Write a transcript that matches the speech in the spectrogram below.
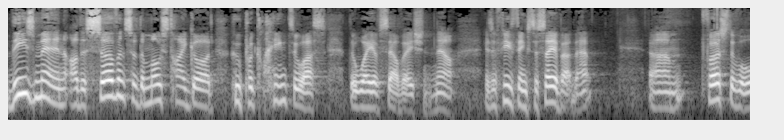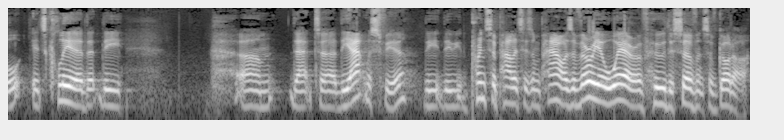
These men are the servants of the Most High God who proclaim to us the way of salvation. Now, there's a few things to say about that. Um, First of all, it's clear that the um, that uh, the atmosphere, the, the principalities and powers are very aware of who the servants of God are.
